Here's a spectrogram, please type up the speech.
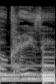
go crazy.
